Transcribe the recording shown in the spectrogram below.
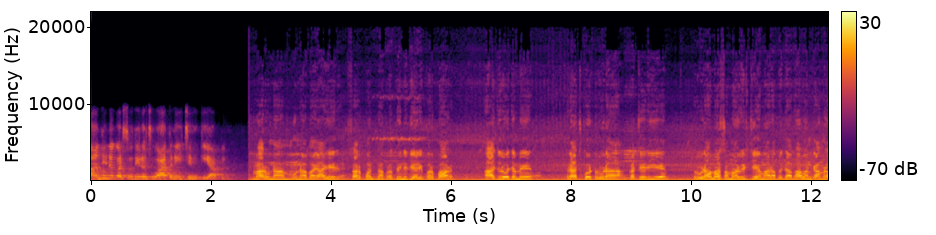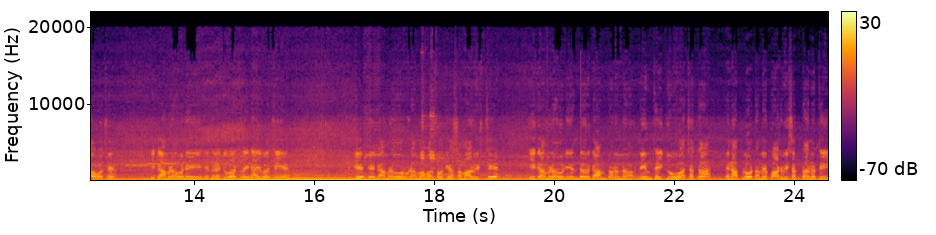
ગાંધીનગર સુધી રજૂઆતની ચીમકી આપી. મારું નામ મુનાભાઈ આહિર, સરપંચના પ્રતિનિધિ હરિપરપાડ આજરોજ અમે રાજકોટ રૂડા કચેરીએ, રૂડામાં સમાવિષ્ટ જે અમારા બધા બાવન ગામડાઓ છે, એ ગામડાઓની એક રજૂઆત લઈને આવ્યા છીએ. જે તે ગામડાઓ રૂડામાં વર્ષોથી સમાવિષ્ટ છે, એ ગામડાઓની અંદર ગામતળનો નિયમ થઈ ગયું હોવા છતાં એના પ્લોટ અમે ફાળવી શકતા નથી.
